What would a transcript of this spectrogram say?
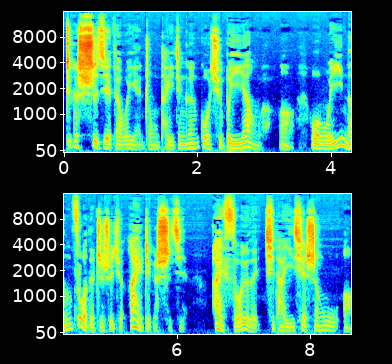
这个世界在我眼中，它已经跟过去不一样了啊！我唯一能做的，只是去爱这个世界，爱所有的其他一切生物啊，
